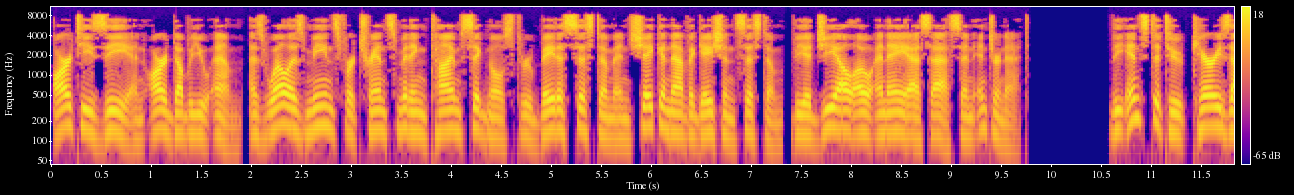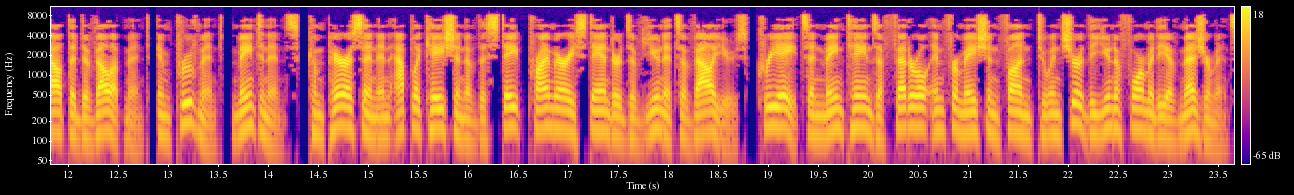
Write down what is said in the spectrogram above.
RTZ and RWM, as well as means for transmitting time signals through beta system and Chayka navigation system, via GLONASS and Internet. The institute carries out the development, improvement, maintenance, comparison and application of the state primary standards of units of values, creates and maintains a federal information fund to ensure the uniformity of measurements,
